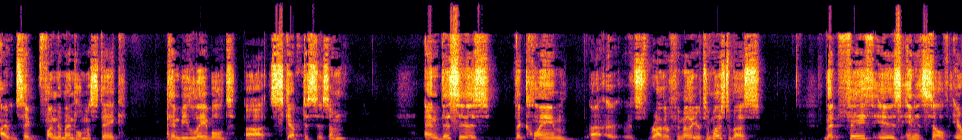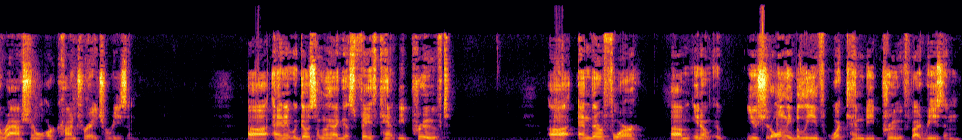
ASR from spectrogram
I would say, fundamental mistake can be labeled uh, skepticism, and this is the claim. Uh, it's rather familiar to most of us that faith is in itself irrational or contrary to reason. Uh, and it would go something like this: Faith can't be proved, uh, and therefore, um, you know, you should only believe what can be proved by reason,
